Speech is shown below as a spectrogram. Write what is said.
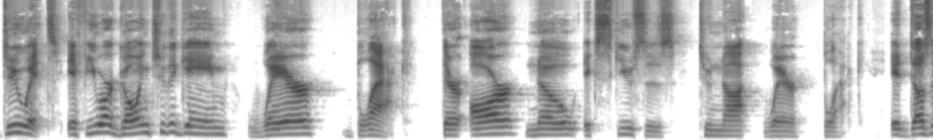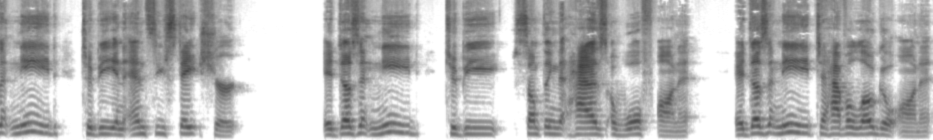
Do it. If you are going to the game, wear black. There are no excuses to not wear black. It doesn't need to be an NC State shirt. It doesn't need to be something that has a wolf on it. It doesn't need to have a logo on it.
